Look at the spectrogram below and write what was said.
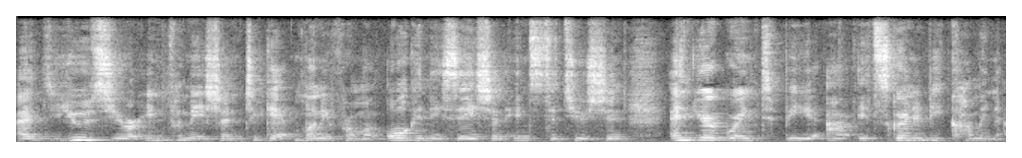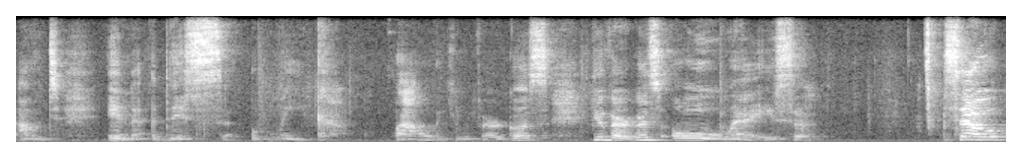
and use your information to get money from an organization institution and you're going to be uh, it's going to be coming out in this week. Wow you virgos you virgos always. So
